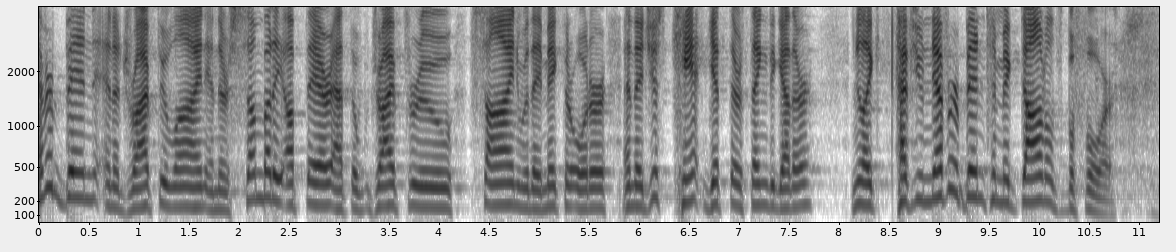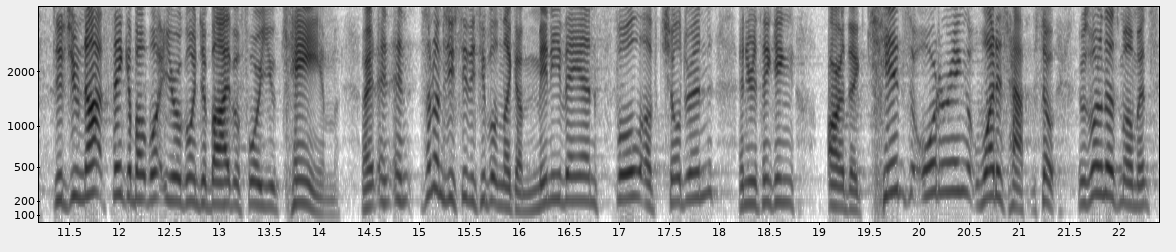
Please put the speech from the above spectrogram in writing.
Ever been in a drive through line and there's somebody up there at the drive through sign where they make their order and they just can't get their thing together? And you're like, have you never been to McDonald's before? Did you not think about what you were going to buy before you came? Right? And, and sometimes you see these people in like a minivan full of children, and you're thinking, are the kids ordering? What is happening? So it was one of those moments.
